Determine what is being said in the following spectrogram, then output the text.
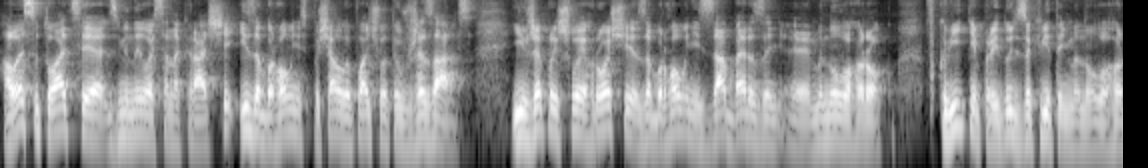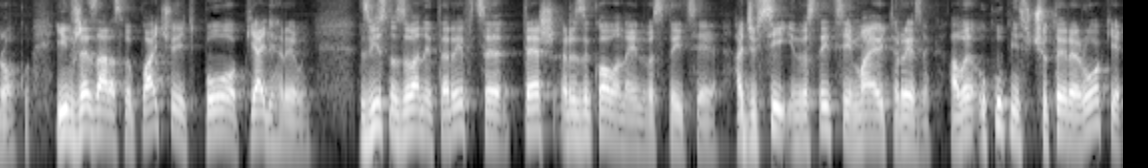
Але ситуація змінилася на краще, і заборгованість почали виплачувати вже зараз. І вже прийшли гроші, заборгованість за березень е, минулого року. В квітні прийдуть за квітень минулого року. І вже зараз виплачують по 5 гривень. Звісно, зелений тариф це теж ризикована інвестиція, адже всі інвестиції мають ризик. Але окупність в 4 роки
